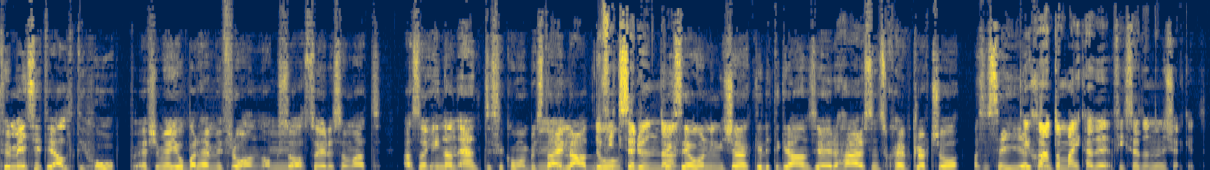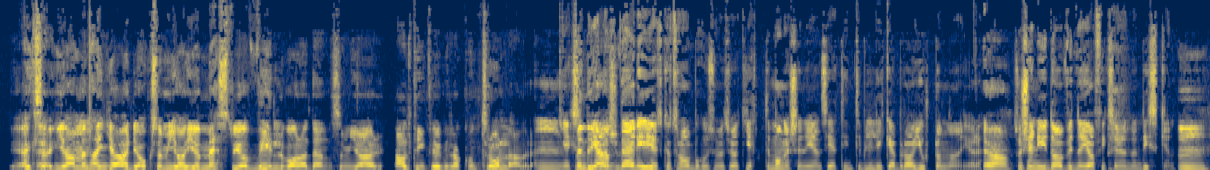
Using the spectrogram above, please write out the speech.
För mig sitter allt ihop. Eftersom jag jobbar hemifrån också så är det som att Alltså innan Anty ska komma och bli stylad Mm. Då fixar du undan. fixar jag ordning i köket lite grann så jag gör det här. Sen självklart så alltså, säger jag Det är skönt om Mike hade fixat undan i köket. Exakt, ja men han gör det också men jag gör mest och jag vill vara den som gör allting för jag vill ha kontroll över det. Mm, men det ja, kanske... Där är ju ett kontrollbehov som jag tror att jättemånga känner igen sig att det inte blir lika bra gjort om någon gör det. Ja. Så känner ju David när jag fixar undan disken.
